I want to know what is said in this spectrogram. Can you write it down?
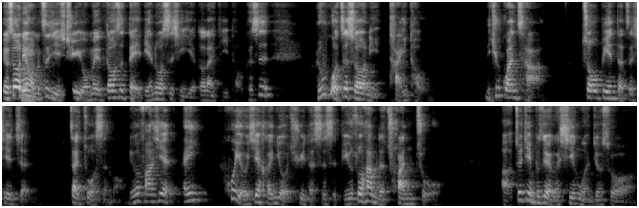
有时候连我们自己去，嗯、我们也都是得联络事情，也都在低头。可是如果这时候你抬头，你去观察周边的这些人在做什么，你会发现，哎，会有一些很有趣的事实，比如说他们的穿着啊。最近不是有个新闻，就说，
